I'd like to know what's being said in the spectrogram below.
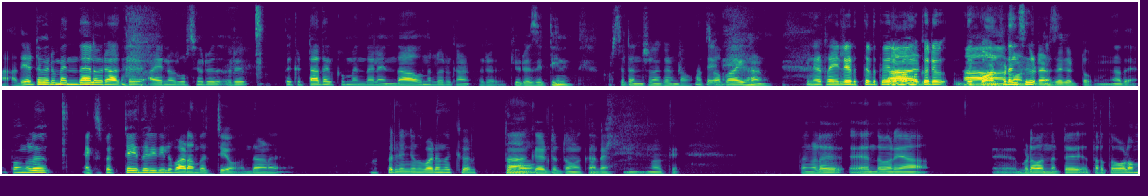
ആദ്യമായിട്ട് വരുമ്പോൾ എന്തായാലും ഒരാൾക്ക് അതിനെക്കുറിച്ച് ഒരു ഒരു ഇത് കിട്ടാതെ നിൽക്കുമ്പോൾ എന്തായാലും എന്താവും എന്നുള്ളൊരു ഒരു ക്യൂരിയോസിറ്റിയും കുറച്ച് ടെൻഷനൊക്കെ ഉണ്ടാവും. സ്വാഭാവികമാണ്. പിന്നെ ട്രെയിനിൽ എടുത്തെടുത്ത് വരുമ്പോൾ നമുക്കൊരു കോൺഫിഡൻസ് കിട്ടും. കോൺഫിഡൻസ് കിട്ടും. അതെ. അപ്പൊ നിങ്ങൾ എക്സ്പെക്ട് ചെയ്ത രീതിയിൽ പാടാൻ പറ്റിയോ? എന്താണ്? കുഴപ്പമില്ല. ഇനി ഒന്ന് കേട്ടിട്ട് നോക്കാം അല്ലേ? ഓക്കെ. അപ്പം നിങ്ങൾ എന്താ പറയുക ഇവിടെ വന്നിട്ട് എത്രത്തോളം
